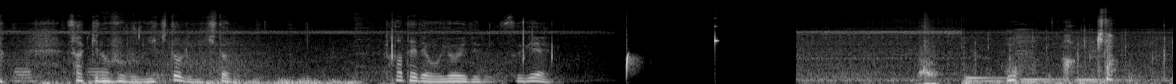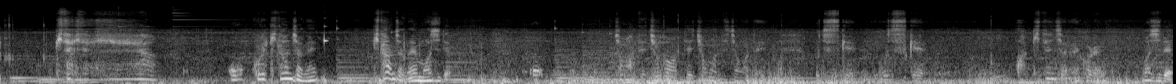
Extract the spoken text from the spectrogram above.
さっきのフグ生きとる生きとる。縦で泳いでる。すげえ。おあ来た。来た来た来た来た。おこれ来たんじゃね？来たんじゃないマジで。おちょ待ってちょっと待ってちょ待ってちょ待って。落ち着け落ち着け。あ来てんじゃないこれ。マジで。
